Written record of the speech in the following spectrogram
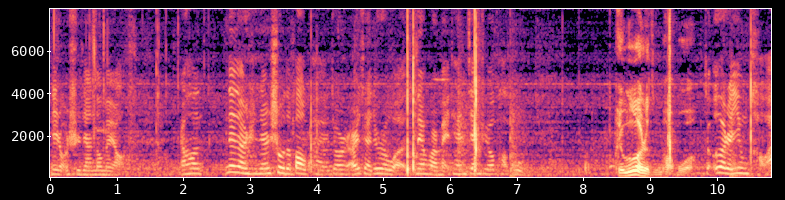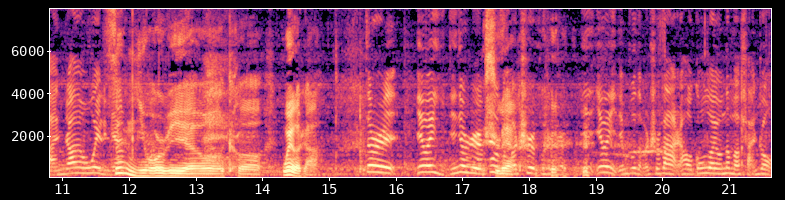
那种时间都没有，然后。那段时间瘦的爆快，就是而且就是我那会儿每天坚持有跑步，你饿着怎么跑步？就饿着硬跑啊！你知道那种胃里面这，么牛逼！啊我靠！为了啥？就是因为已经就是不怎么吃，不是因因为已经不怎么吃饭，然后工作又那么繁重，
